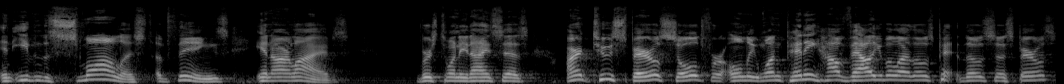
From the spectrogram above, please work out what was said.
and even the smallest of things in our lives. Verse 29 says, Aren't two sparrows sold for only one penny? How valuable are those, those uh, sparrows?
